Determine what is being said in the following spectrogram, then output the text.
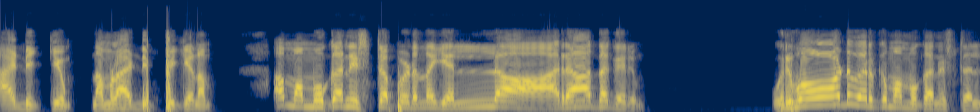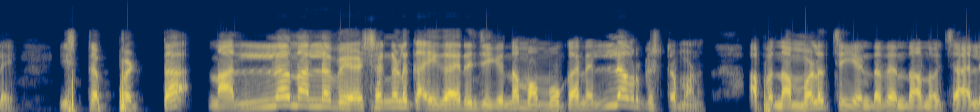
അടിക്കും. നമ്മൾ അടിപ്പിക്കണം. ആ മമ്മൂക്കാനെ ഇഷ്ടപ്പെടുന്ന എല്ലാ ആരാധകരും ഒരുപാട് പേർക്ക് മമ്മൂക്കാൻ ഇഷ്ടമല്ലേ ഇഷ്ടപ്പെട്ട നല്ല നല്ല വേഷങ്ങൾ കൈകാര്യം ചെയ്യുന്ന മമ്മൂക്കാൻ എല്ലാവർക്കും ഇഷ്ടമാണ്. അപ്പൊ നമ്മൾ ചെയ്യേണ്ടത് എന്താന്ന് വെച്ചാൽ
